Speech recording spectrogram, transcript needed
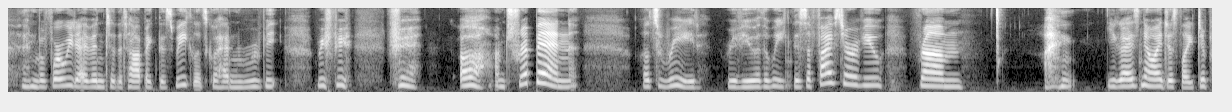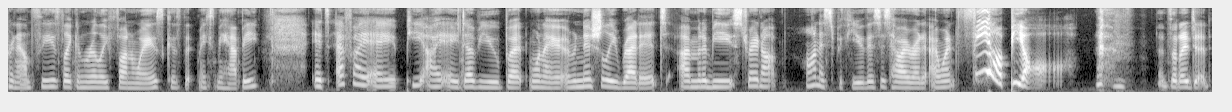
and before we dive into the topic this week, let's go ahead and review. Review. Oh, I'm tripping. Let's read review of the week. This is a five star review from. you guys know I just like to pronounce these like in really fun ways because that makes me happy. It's F I A P I A W, but when I initially read it, I'm gonna be straight up honest with you. This is how I read it. I went Fia Pia. That's what I did.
